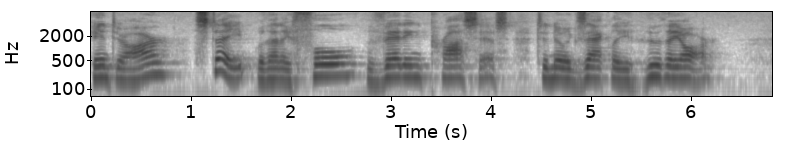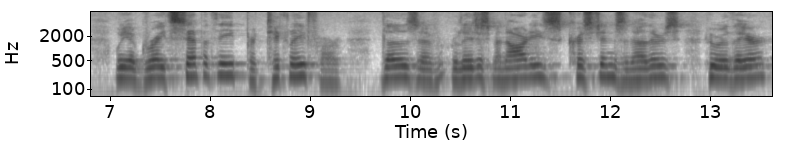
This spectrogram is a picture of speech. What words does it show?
into our state without a full vetting process to know exactly who they are. We have great sympathy, particularly for those of religious minorities, Christians, and others who are there,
